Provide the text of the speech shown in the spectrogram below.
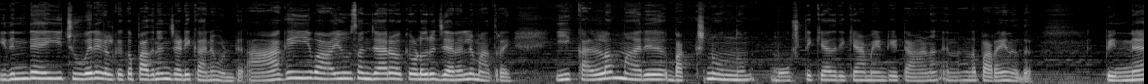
ഇതിന്റെ ഈ ചുവരുകൾക്കൊക്കെ പതിനഞ്ചടി കനമുണ്ട്. ആകെ ഈ വായു സഞ്ചാരമൊക്കെ ഉള്ളൊരു ജനൽ മാത്രമേ ഈ കള്ളന്മാർ ഭക്ഷണമൊന്നും മോഷ്ടിക്കാതിരിക്കാൻ വേണ്ടിയിട്ടാണ് എന്നാണ് പറയുന്നത്. പിന്നെ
